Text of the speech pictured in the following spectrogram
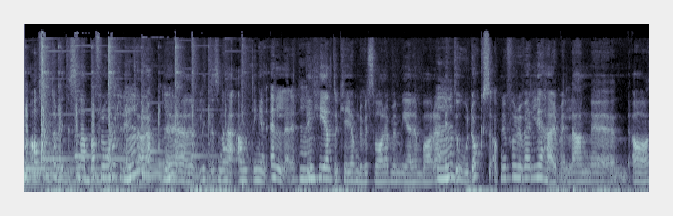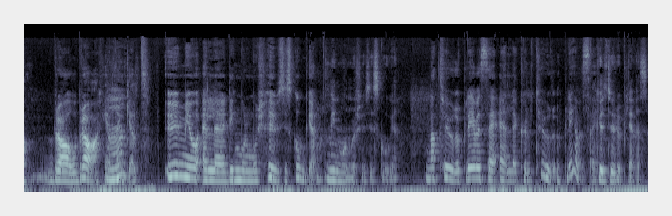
kommer avsluta lite snabba frågor till dig Mm. Klara. Mm. Eh, lite sådana här antingen eller. Mm. Det är helt okej om du vill svara med mer än bara Mm. ett ord också. Nu får du välja här mellan eh, ja, bra och bra helt Mm. enkelt. Umeå eller din mormors hus i skogen? Min mormors hus i skogen. Naturupplevelse eller kulturupplevelse? Kulturupplevelse.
